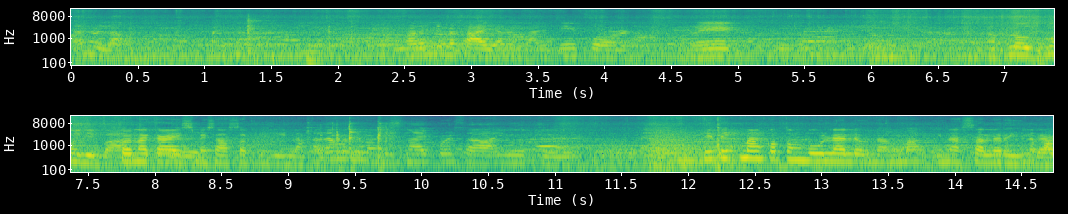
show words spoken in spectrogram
Ano lang. Parang hindi masayang naman. A4. Correct. Upload mo, di ba? So na guys, may sasabihin ako. Alam mo yung mga sniper sa YouTube. Titikman ko tong bulalo ng Mang Inasal Riga.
